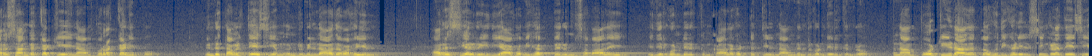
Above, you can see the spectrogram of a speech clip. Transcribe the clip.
அரசாங்க கட்சியை நாம் புறக்கணிப்போம். இன்று தமிழ் தேசியம் என்றுமில்லாத வகையில் அரசியல் ரீதியாக மிக பெரும் சவாலை எதிர்கொண்டிருக்கும் காலகட்டத்தில் நாம் நின்று கொண்டிருக்கின்றோம். நாம் போட்டியிடாத தொகுதிகளில் சிங்கள தேசிய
